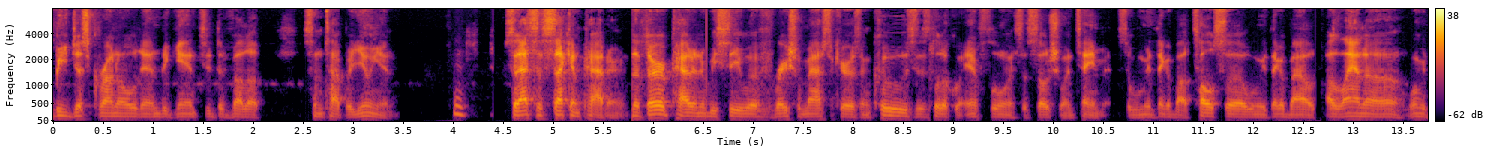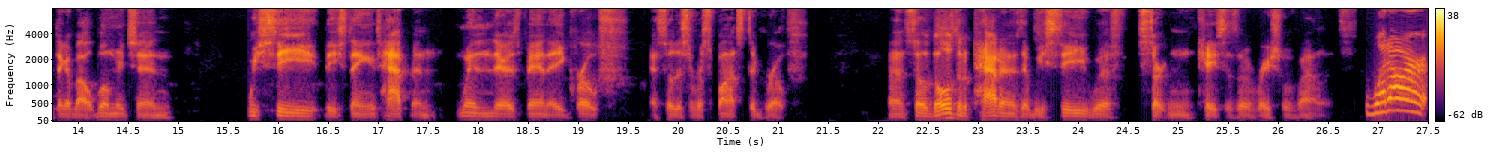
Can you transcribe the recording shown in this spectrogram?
be disgruntled and begin to develop some type of union. Hmm. So that's the second pattern. The third pattern that we see with racial massacres and coups is political influence of social attainment. So when we think about Tulsa, when we think about Atlanta, when we think about Wilmington, we see these things happen when there's been a growth And so there's a response to growth. And so those are the patterns that we see with certain cases of racial violence. What are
